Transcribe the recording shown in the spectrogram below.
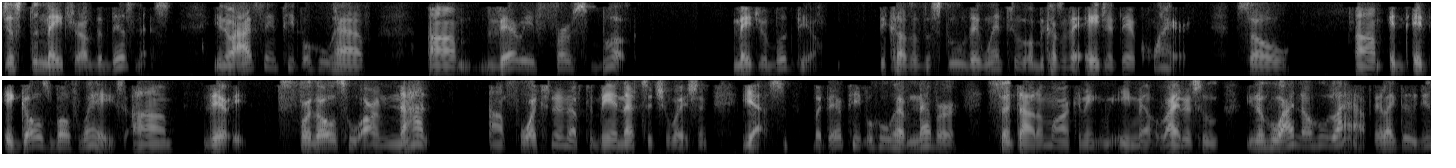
just the nature of the business. You know, I've seen people who have um, very first book major book deal because of the school they went to or because of the agent they acquired. So um, it, it it goes both ways. Um, there, for those who are not uh, fortunate enough to be in that situation, yes. But there are people who have never sent out a marketing email. Writers who you know who I know who laugh. They're like, "Dude, you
